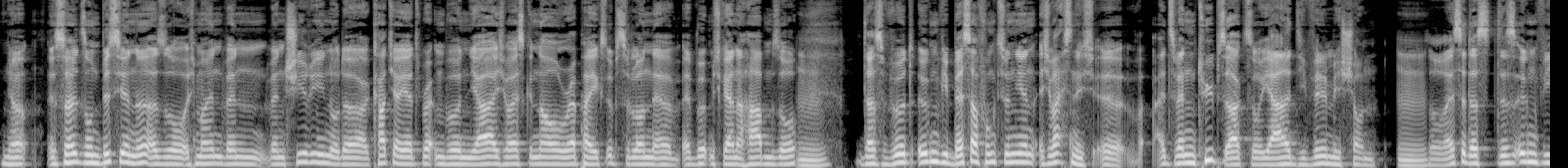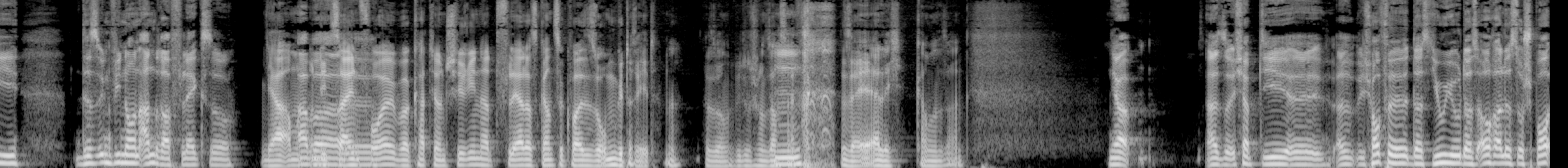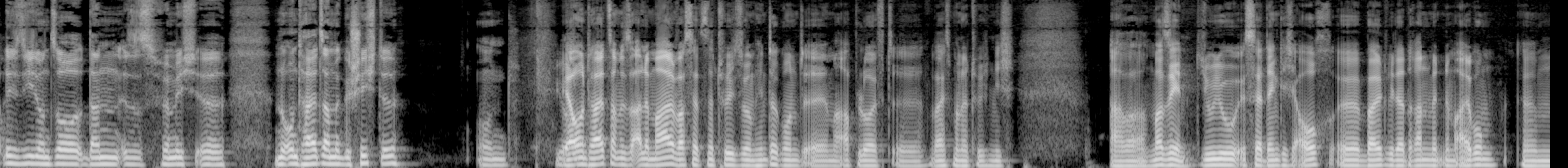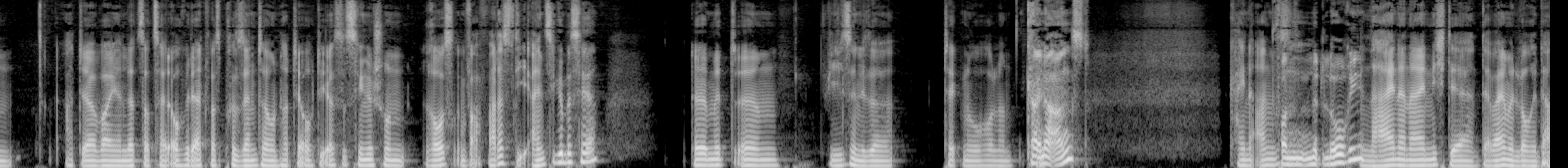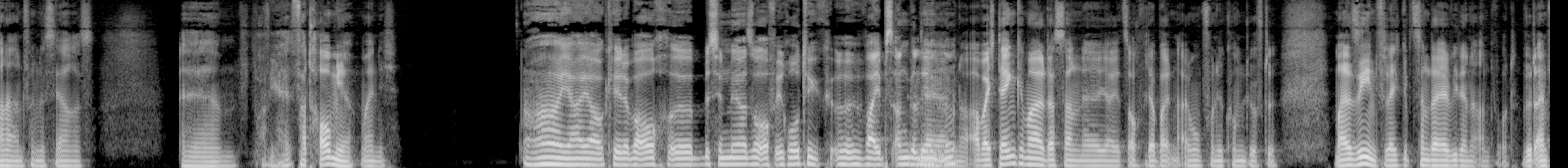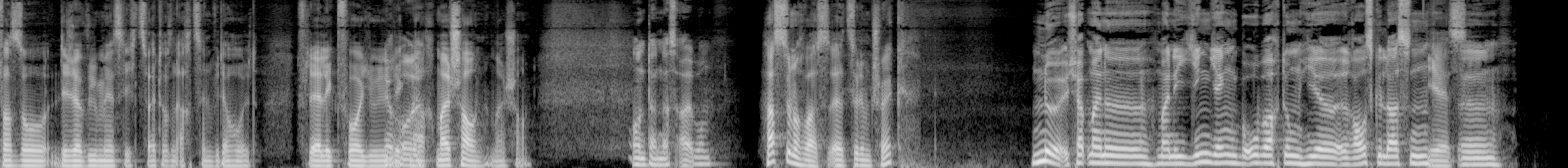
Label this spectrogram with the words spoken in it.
Ja, ist halt so ein bisschen, ne, also ich meine, wenn, wenn Shirin oder Katja jetzt rappen würden, ja, ich weiß genau, Rapper XY, er, er wird mich gerne haben, so. Mhm. Das wird irgendwie besser funktionieren. Ich weiß nicht, äh, als wenn ein Typ sagt so, ja, die will mich schon. Mhm. So, weißt du, das, das ist irgendwie, das ist irgendwie noch ein anderer Fleck, so. Ja, um, aber, die Zeilen äh, vorher über Katja und Shirin hat Flair das Ganze quasi so umgedreht. Ne? Also, wie du schon sagst, mhm. sehr ehrlich, kann man sagen. Ja, also ich habe die, äh, also ich hoffe, dass Juju das auch alles so sportlich sieht und so, dann ist es für mich äh, eine unterhaltsame Geschichte. Und ja. ja, unterhaltsam ist allemal, was jetzt natürlich so im Hintergrund äh, immer abläuft, äh, weiß man natürlich nicht. Aber mal sehen. Juju ist ja, denke ich, auch äh, bald wieder dran mit einem Album. Ähm, hat ja, war ja in letzter Zeit auch wieder etwas präsenter und hat ja auch die erste Single schon raus. War, war das die einzige bisher? Äh, mit, ähm, wie hieß denn dieser Techno Holland? Keine Angst? Keine Angst. Von mit Lori? Nein, nein, nein, nicht der. Der war ja mit Loredana Anfang des Jahres. Ähm, boah, wie heißt, Vertrau mir, meine ich. Ah, ja, ja, okay, der war auch äh, bisschen mehr so auf Erotik-Vibes äh, angelehnt, ja, ja, ne? Genau. Aber ich denke mal, dass dann äh, ja jetzt auch wieder bald ein Album von ihr kommen dürfte. Mal sehen, vielleicht gibt's dann da ja wieder eine Antwort. Wird einfach so Déjà-vu-mäßig 2018 wiederholt. Flair liegt vor, Julie liegt nach. Mal schauen, mal schauen. Und dann das Album. Hast du noch was äh, zu dem Track? Nö, ich habe meine meine Ying Yang Beobachtung hier rausgelassen. Yes. Äh,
